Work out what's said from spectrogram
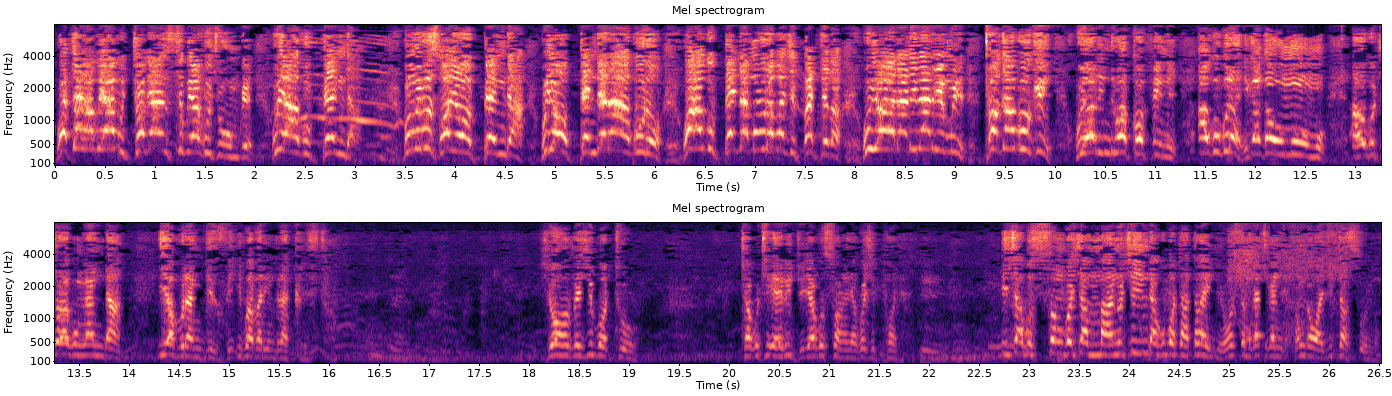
wa taka ku ya vujokansi ku ya ku ci umbuke u ya vubenda umuvuso uyobhenda uyobhendela aburo wakubhenda muburo pachibhadhela uyorarira rimwi tokabuki uyorindirwa kofini akukurahika kaumumu akutora kunganda iyaburangizi ivo varindira kristu jove chivotu chakuti erijuya kuswanganya kwechipona ichavusongo chamanu chiinda kubota traini hose mukatikanyakaunga wachita suno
